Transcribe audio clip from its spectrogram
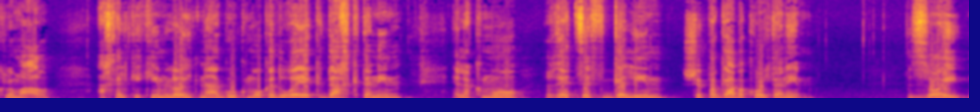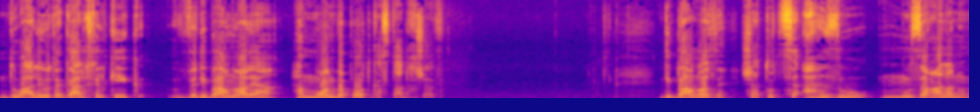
כלומר, החלקיקים לא התנהגו כמו כדורי אקדח קטנים, אלא כמו רצף גלים שפגע בקולטנים. זוהי דואליות הגל חלקיק, ודיברנו עליה המון בפודקאסט עד עכשיו. דיברנו על זה שהתוצאה הזו מוזרה לנו,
